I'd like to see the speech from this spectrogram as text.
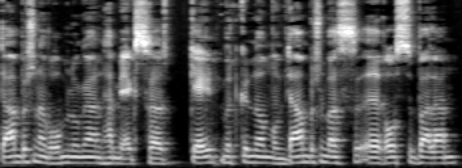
da ein bisschen am Rumlungern, haben mir extra Geld mitgenommen, um da ein bisschen was äh, rauszuballern.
